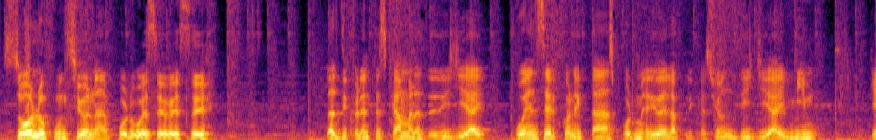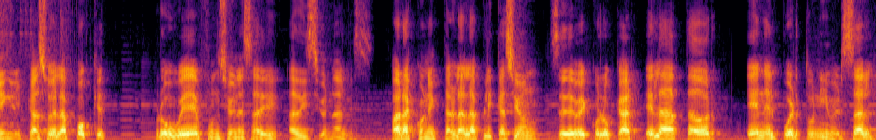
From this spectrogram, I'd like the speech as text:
solo funciona por USB-C. Las diferentes cámaras de DJI pueden ser conectadas por medio de la aplicación DJI Mimo que en el caso de la Pocket provee funciones adicionales. Para conectarla a la aplicación se debe colocar el adaptador en el puerto universal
